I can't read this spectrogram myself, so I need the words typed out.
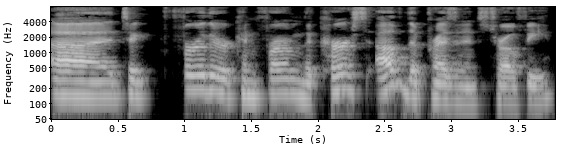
uh, to further confirm the curse of the President's Trophy.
